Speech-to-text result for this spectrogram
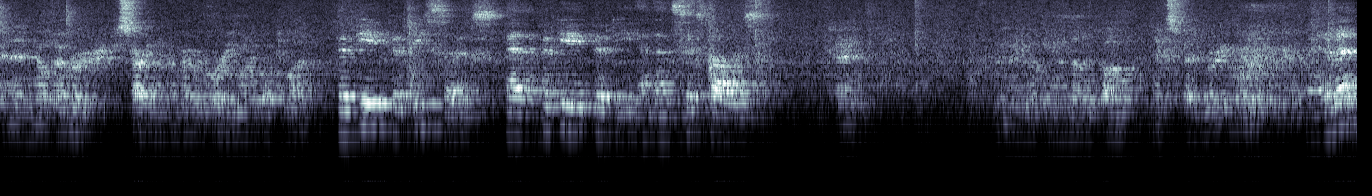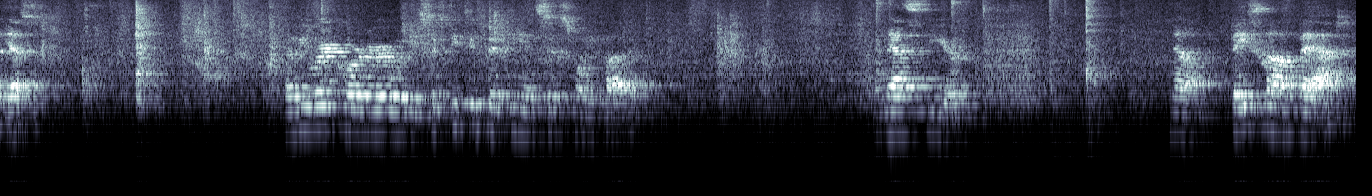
And then November, starting in November quarter, you want to go up to what? fifty-eight fifty-six, and then fifty-eight fifty, and then six dollars. Okay. And then you're looking at another bump next February quarter? Wait a minute, yes? February quarter would be sixty-two fifty and six twenty-five. And that's the year. Now, based on that,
